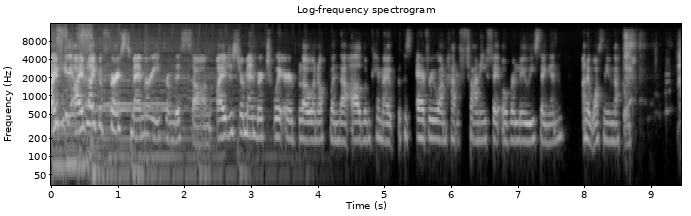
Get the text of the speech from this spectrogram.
I've, I've like a first memory from this song. I just remember Twitter blowing up when that album came out because everyone had a fanny fit over Louis singing, and it wasn't even that good.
